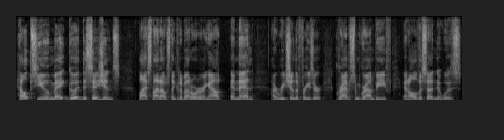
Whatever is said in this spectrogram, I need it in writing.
helps you make good decisions. Last night I was thinking about ordering out, and then I reached into the freezer, grabbed some ground beef, and all of a sudden it was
